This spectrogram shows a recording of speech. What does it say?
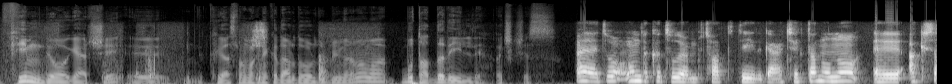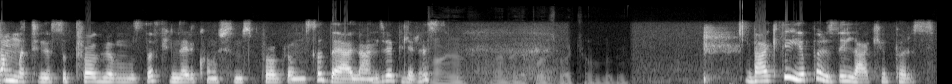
Filmdi o gerçi. E, kıyaslamak ne kadar doğrudur bilmiyorum ama bu tadda değildi açıkçası. Evet onu da katılıyorum bu tatlı değildi gerçekten. Onu e, akşam matinesi programımızda filmleri konuştuğumuz programımızda değerlendirebiliriz. Aynen, aynen yaparız belki onu da bir. Belki de yaparız illaki yaparız.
